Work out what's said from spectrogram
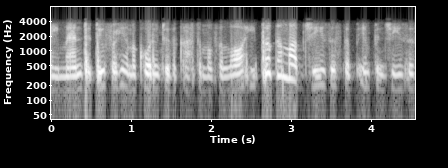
amen, to do for him according to the custom of the law. He took him up, Jesus, the infant Jesus,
